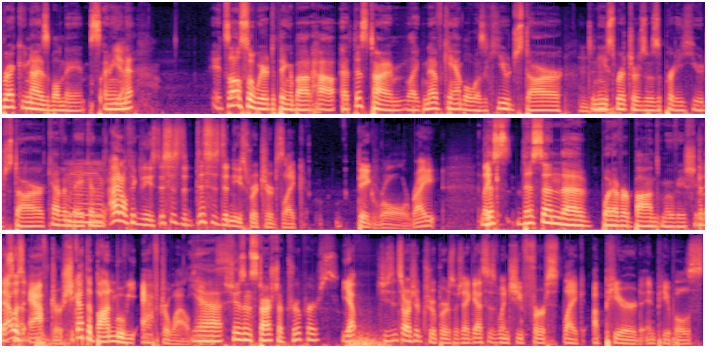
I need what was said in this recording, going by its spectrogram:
recognizable names. I mean, Yeah. Ne- it's also weird to think about how at this time, like Neve Campbell was a huge star, Denise Richards was a pretty huge star, Kevin Bacon. Mm, I don't think Denise. This is the this is Denise Richards' like big role, right? Like, this this and the whatever Bond movie she but was that was in. after she got the Bond movie after Wild. Yeah, Things. she was in Starship Troopers. Yep, she's in Starship Troopers, which I guess is when she first like appeared in people's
